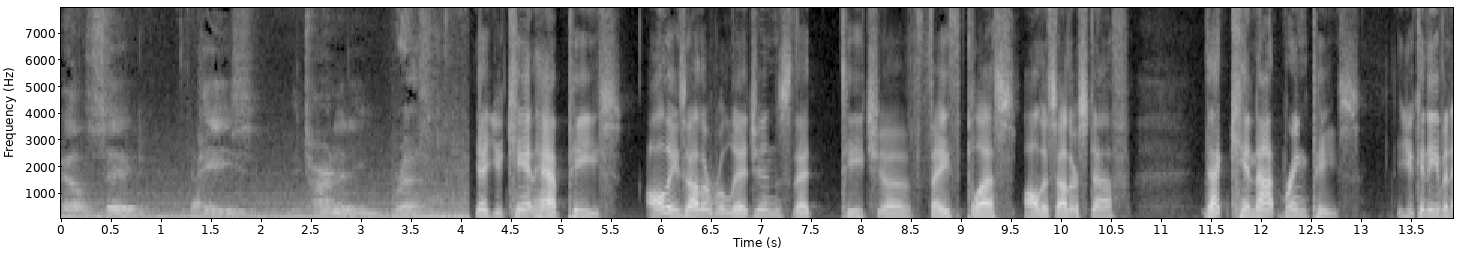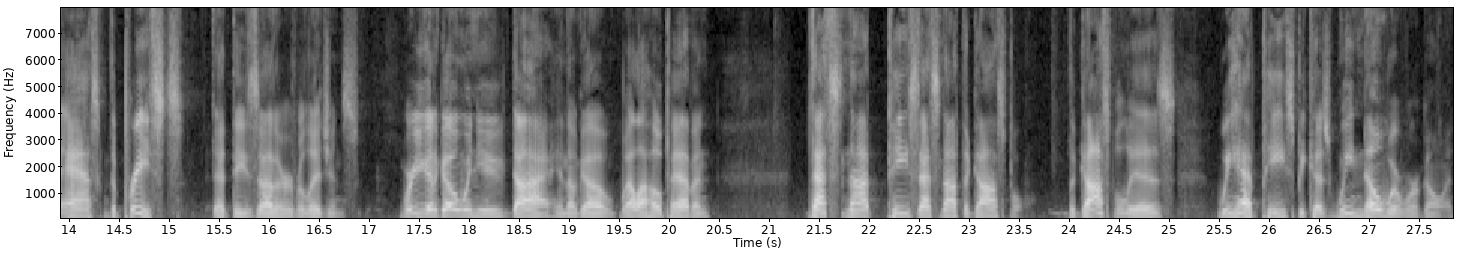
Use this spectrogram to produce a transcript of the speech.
health, sick, yeah. peace, eternity, rest. Yeah, you can't have peace. All these other religions that teach of faith plus all this other stuff, that cannot bring peace. You can even ask the priests at these other religions, where are you going to go when you die? And they'll go, well, I hope heaven. That's not peace. That's not the gospel. The gospel is we have peace because we know where we're going.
